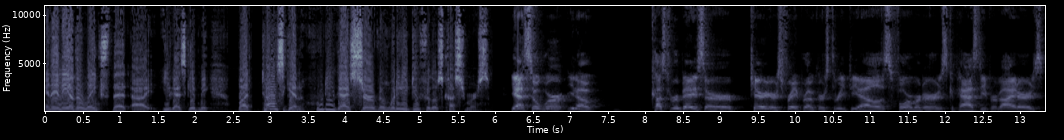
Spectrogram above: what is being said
and any other links that uh, you guys give me. But tell us again, who do you guys serve and what do you do for those customers? Yeah, so we're, you know, customer base are carriers, freight brokers, 3PLs, forwarders, capacity providers.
